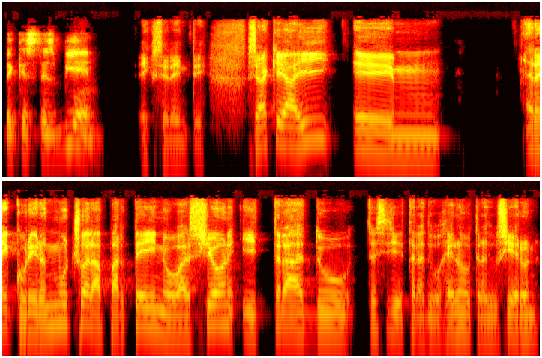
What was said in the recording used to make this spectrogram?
de que estés bien. Excelente. O sea que ahí em, recurrieron mucho a la parte de innovación y tradu si tradujeron o traducieron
